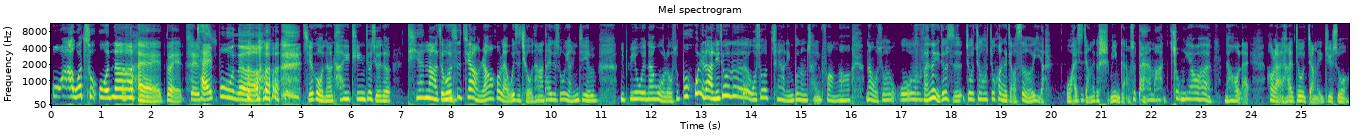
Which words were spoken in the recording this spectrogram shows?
哇，我出我呢，哎，对，对，才不呢，结果呢，他一听就觉得天哪，怎么是这样？然后后来我一直求他，他一直说雅玲姐，你别为难我了。我说不会啦，你就是我说陈雅玲不能采访啊。那我说我反正也就只就就就换个角色而已啊。我还是讲那个使命感，我说当然嘛，很重要啊。然后后来后来他就讲了一句说：“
